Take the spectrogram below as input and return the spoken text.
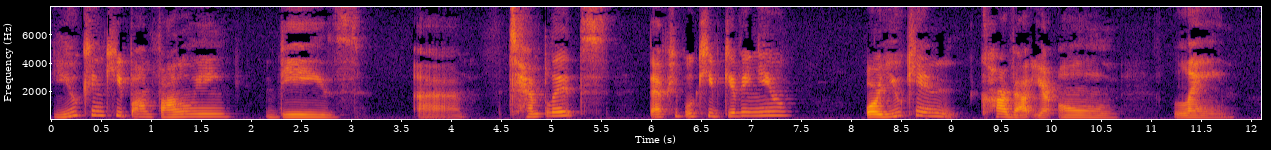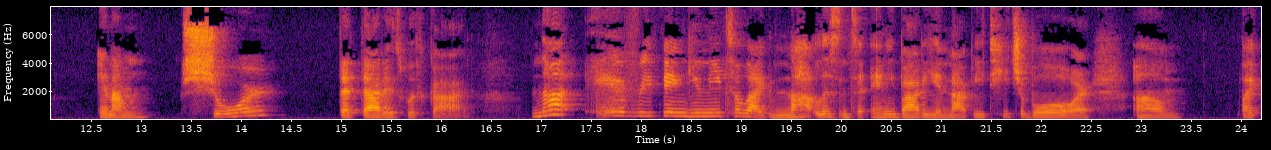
you can keep on following these uh, templates that people keep giving you, or you can carve out your own lane. And I'm sure that that is with God not everything you need to like not listen to anybody and not be teachable or um like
